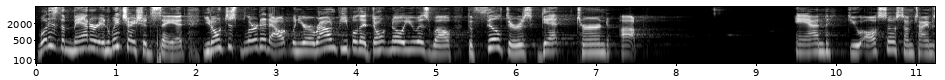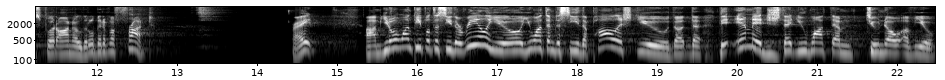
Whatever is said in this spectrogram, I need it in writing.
What is the manner in which I should say it? You don't just blurt it out when you're around people that don't know you as well. The filters get turned up. And do you also sometimes put on a little bit of a front? Right? Um, you don't want people to see the real you. You want them to see the polished you, the, the, the image that you want them to know of you.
